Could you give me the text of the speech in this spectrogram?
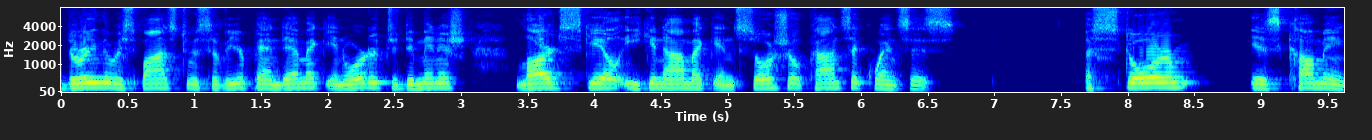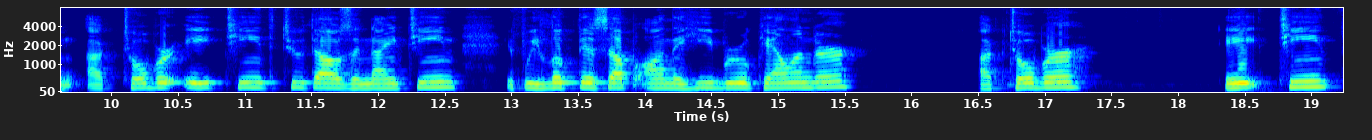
during the response to a severe pandemic in order to diminish large scale economic and social consequences. A storm is coming October 18th, 2019. If we look this up on the Hebrew calendar, October 18th,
